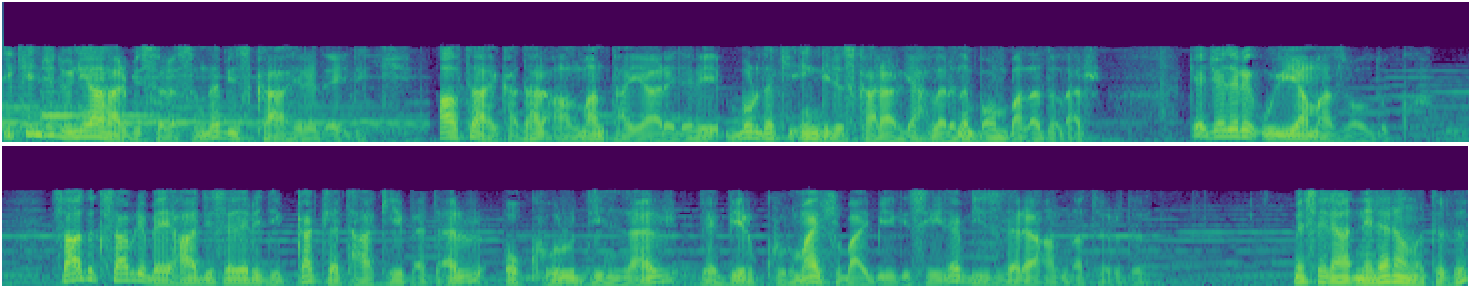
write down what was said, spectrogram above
İkinci Dünya Harbi sırasında biz Kahire'deydik. Altı ay kadar Alman tayyareleri buradaki İngiliz karargahlarını bombaladılar. Geceleri uyuyamaz olduk. Sadık Sabri Bey hadiseleri dikkatle takip eder, okur, dinler ve bir kurmay subay bilgisiyle bizlere anlatırdı. Mesela neler anlatırdı?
